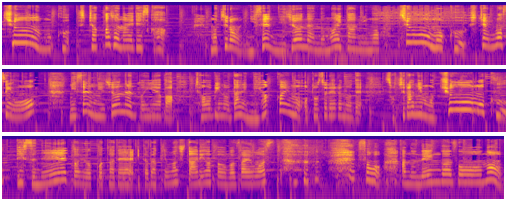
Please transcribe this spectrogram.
注目しちゃったじゃないですか。もちろん2020年のマイタンにも注目しちゃいますよ。2020年といえば、チャオビの第200回も訪れるので、そちらにも注目ですね。ということで、いただきました。ありがとうございます。そう、あの年画像の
